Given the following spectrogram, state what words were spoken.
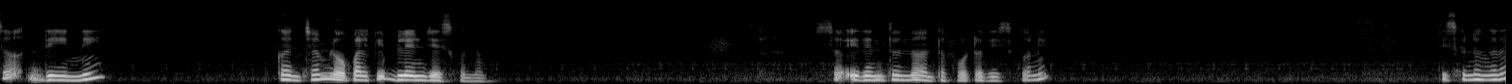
సో దీన్ని కొంచెం లోపలికి బ్లెండ్ చేసుకుందాం. సో ఇది ఎంత ఉందో అంత ఫోటో తీసుకొని తీసుకున్నాం కదా?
